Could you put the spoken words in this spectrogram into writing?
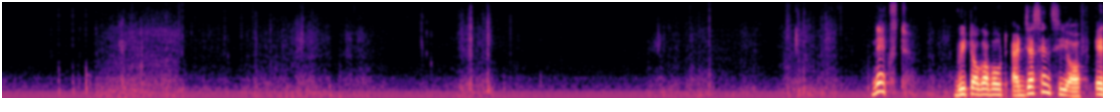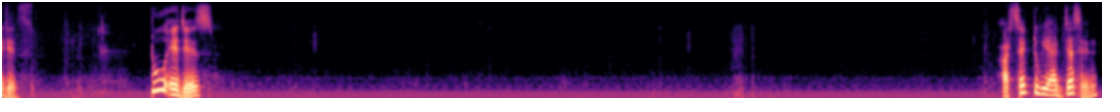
Next, we talk about adjacency of edges. Two edges are said to be adjacent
